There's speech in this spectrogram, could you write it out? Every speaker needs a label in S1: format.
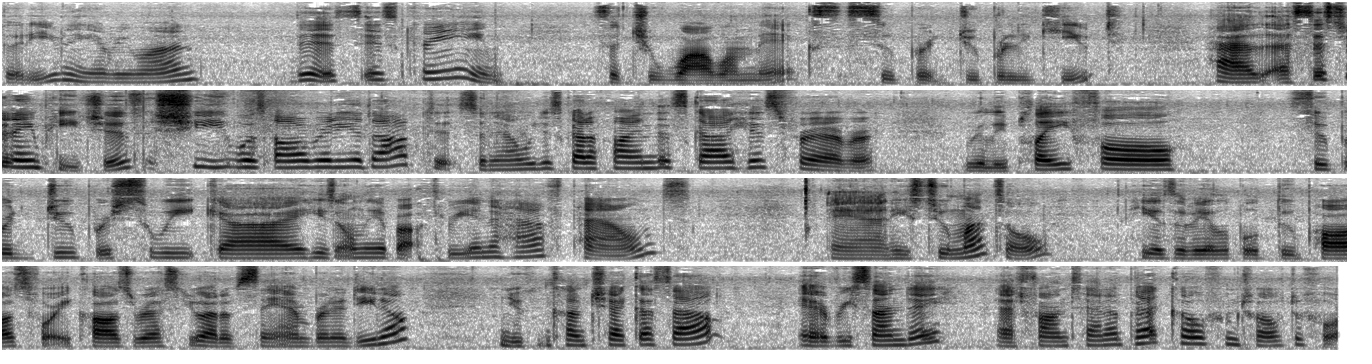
S1: Good evening, everyone. This is Cream. It's a Chihuahua mix, super duperly cute. Has a sister named Peaches. She was already adopted, so now we just gotta find this guy his forever. Really playful, super duper sweet guy. He's only about three and a half pounds, and he's two months old. He is available through Paws for a Cause Rescue out of San Bernardino. And you can come check us out every Sunday at Fontana Petco from 12 to 4.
